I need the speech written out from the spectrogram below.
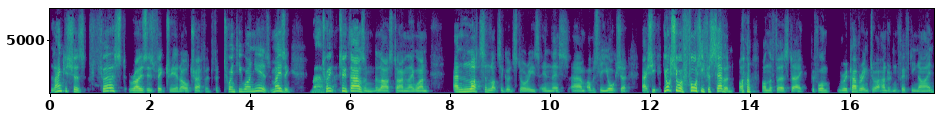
Lancashire's first Roses victory at Old Trafford for 21 years. Amazing. Wow. 2000, the last time they won. And lots and lots of good stories in this. Um, obviously, Yorkshire, actually, Yorkshire were 40 for seven on, on the first day before recovering to 159.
